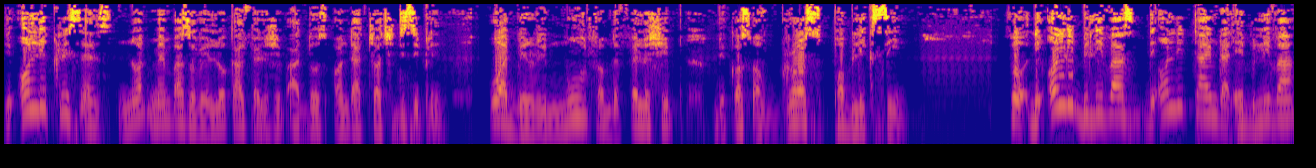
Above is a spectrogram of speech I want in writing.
The only Christians not members of a local fellowship are those under church discipline who had been removed from the fellowship because of gross public sin. So the only believers, the only time that a believer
